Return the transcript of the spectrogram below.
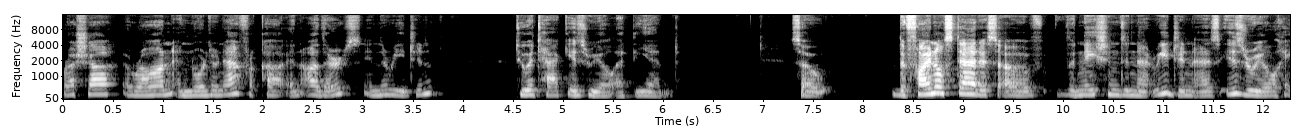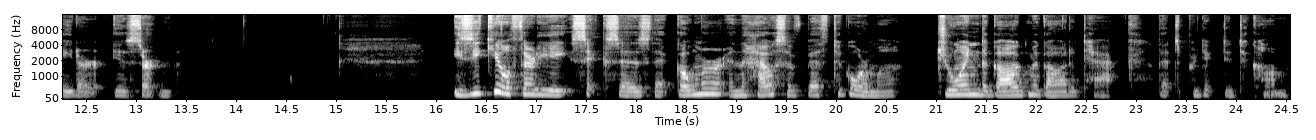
Russia, Iran, and Northern Africa and others in the region to attack Israel at the end. So, the final status of the nations in that region as Israel hater is certain. Ezekiel 38 6 says that Gomer and the house of Beth Togarmah joined the Gog Magog attack that's predicted to come.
